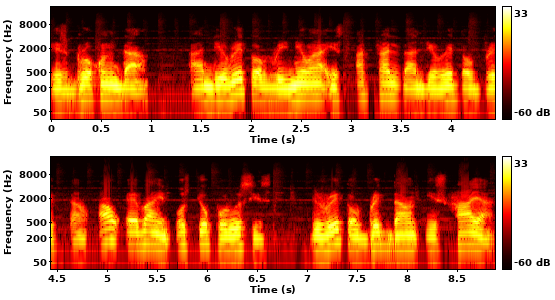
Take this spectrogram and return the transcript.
is broken down and the rate of renewal is actually than the rate of breakdown. However, in osteoporosis, the rate of breakdown is higher,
